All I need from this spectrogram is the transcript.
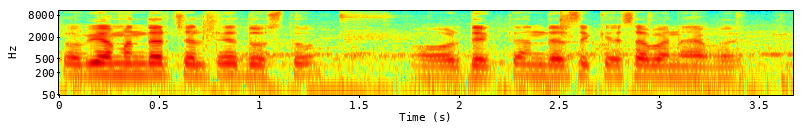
तो अभी हम अंदर चलते हैं दोस्तों और देखते हैं अंदर से कैसा बनाया हुआ है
